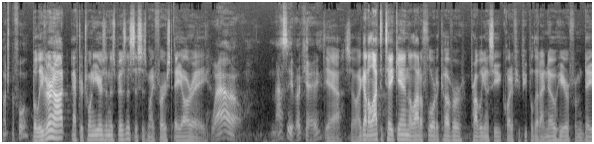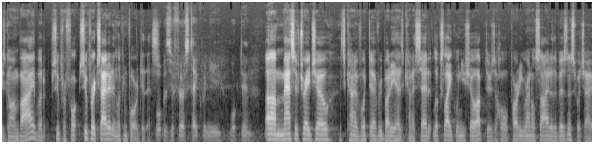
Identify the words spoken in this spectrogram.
much before? Believe it or not, after 20 years in this business, this is my first ARA. Wow. Massive. Okay. Yeah. So I got a lot to take in, a lot of floor to cover. Probably going to see quite a few people that I know here from days gone by, but super super excited and looking forward to this. What was your first take when you walked in? Um, massive trade show. It's kind of what everybody has kind of said it looks like when you show up. There's a whole party rental side of the business, which I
